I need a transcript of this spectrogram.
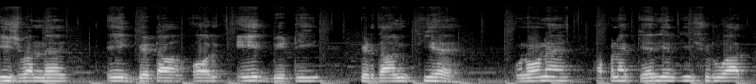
ईश्वर ने एक बेटा और एक बेटी प्रदान की है। उन्होंने अपने कैरियर की शुरुआत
